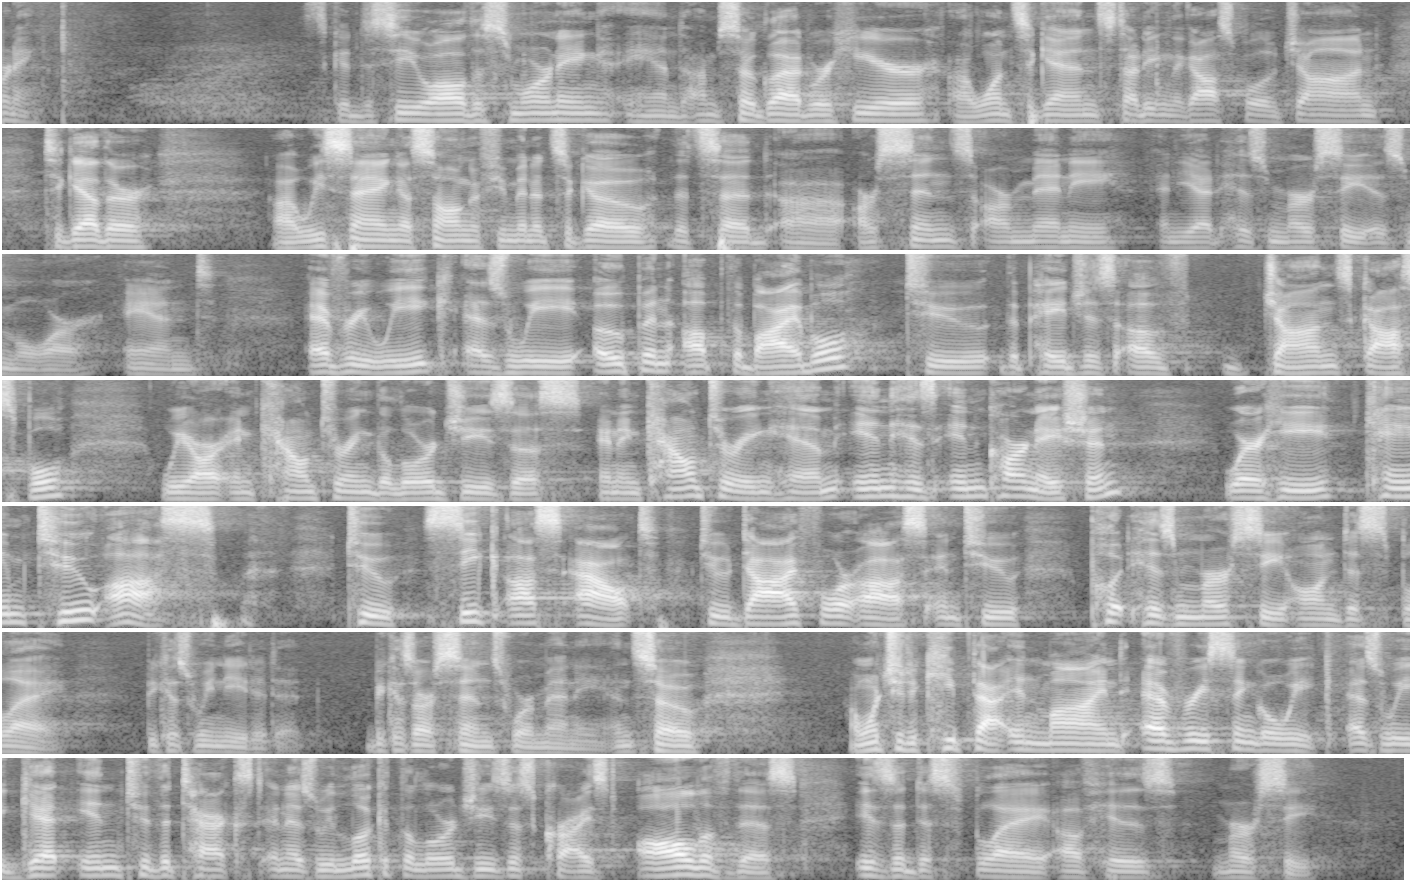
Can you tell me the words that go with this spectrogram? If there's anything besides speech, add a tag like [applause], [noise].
morning. It's good to see you all this morning, and I'm so glad we're here uh, once again studying the Gospel of John together. Uh, we sang a song a few minutes ago that said, uh, Our sins are many, and yet His mercy is more. And every week, as we open up the Bible to the pages of John's Gospel, we are encountering the Lord Jesus and encountering Him in His incarnation, where He came to us [laughs] to seek us out, to die for us, and to put his mercy on display because we needed it, because our sins were many. And so I want you to keep that in mind every single week as we get into the text and as we look at the Lord Jesus Christ. All of this is a display of his mercy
